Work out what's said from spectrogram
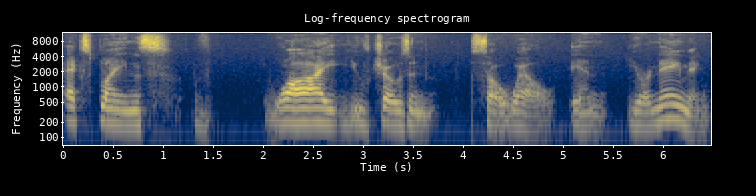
explains why you've chosen so well in your naming.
